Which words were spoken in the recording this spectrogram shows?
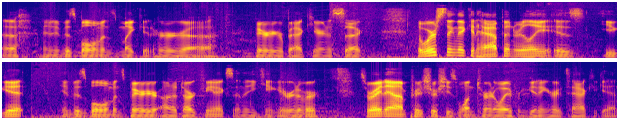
Ugh, and Invisible Woman might get her uh, barrier back here in a sec. The worst thing that could happen, really, is you get Invisible Woman's barrier on a Dark Phoenix, and then you can't get rid of her. So right now, I'm pretty sure she's one turn away from getting her attack again.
